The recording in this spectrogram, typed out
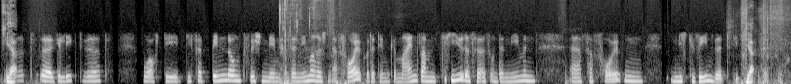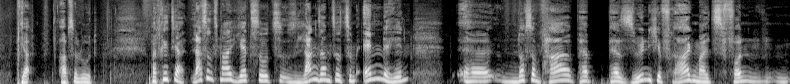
ja. wird, äh, gelegt wird wo auch die, die Verbindung zwischen dem unternehmerischen Erfolg oder dem gemeinsamen Ziel, das wir als Unternehmen äh, verfolgen, nicht gesehen wird. ja. ja, absolut. Patricia, lass uns mal jetzt so zu, langsam so zum Ende hin äh, noch so ein paar per persönliche Fragen mal von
